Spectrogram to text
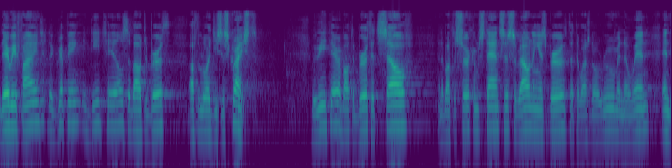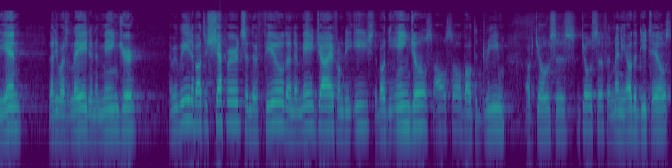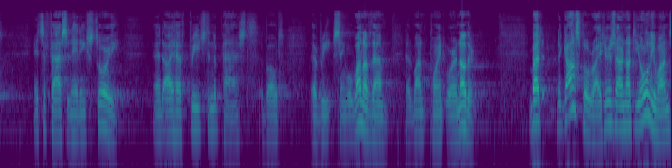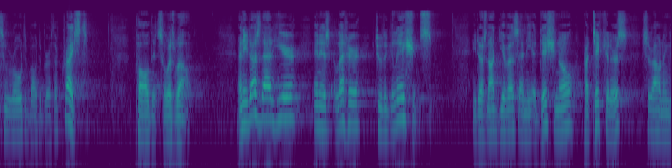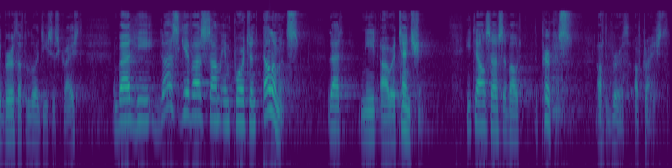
There we find the gripping details about the birth of the Lord Jesus Christ. We read there about the birth itself, and about the circumstances surrounding his birth, that there was no room in the inn, in the inn, that he was laid in a manger. And we read about the shepherds in the field and the magi from the east, about the angels, also about the dream of Joseph, Joseph and many other details. It's a fascinating story. And I have preached in the past about every single one of them at one point or another. But the gospel writers are not the only ones who wrote about the birth of Christ. Paul did so as well. And he does that here in his letter to the Galatians. He does not give us any additional particulars surrounding the birth of the Lord Jesus Christ, but he does give us some important elements that need our attention. He tells us about the purpose of the birth of Christ.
